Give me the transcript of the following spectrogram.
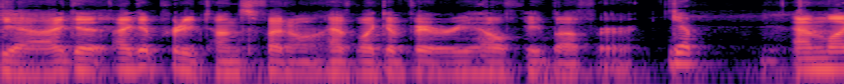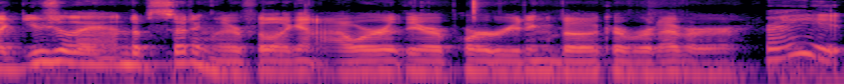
Yeah, I get I get pretty tense if I don't have like a very healthy buffer. Yep. And like usually I end up sitting there for like an hour at the airport reading a book or whatever. Right.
